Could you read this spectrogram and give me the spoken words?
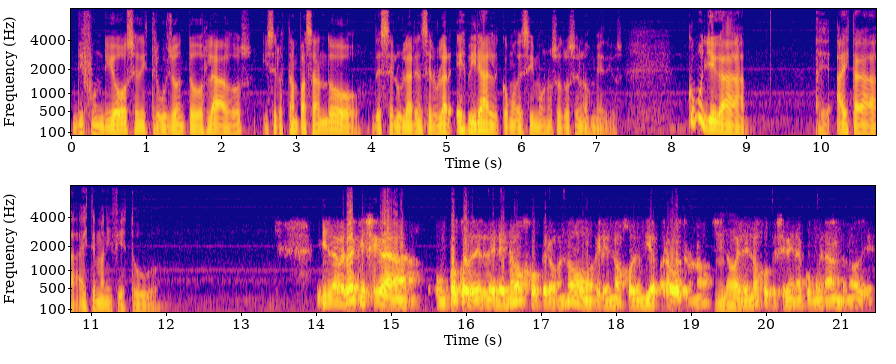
difundió, se distribuyó en todos lados y se lo están pasando de celular en celular. Es viral, como decimos nosotros en los medios. ¿Cómo llega eh, a, esta, a este manifiesto, Hugo? Y la verdad que llega un poco desde el enojo, pero no el enojo de un día para otro, ¿no? sino el enojo que se viene acumulando, ¿no? de,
